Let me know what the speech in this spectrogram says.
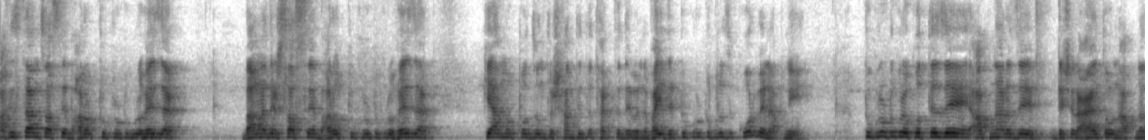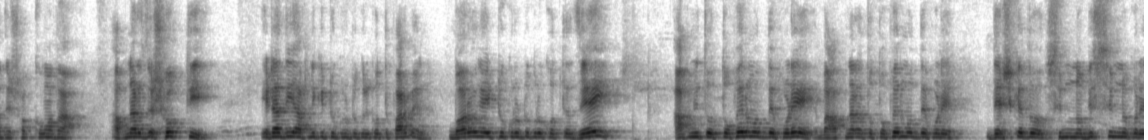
পাকিস্তান চাচ্ছে ভারত টুকরো টুকরো হয়ে যাক, বাংলাদেশ চাচ্ছে ভারত টুকরো টুকরো হয়ে যাক, কেয়ামত পর্যন্ত শান্তিতে থাকতে দেবে না। ভাই, যে টুকরো টুকরো যে করবেন আপনি, টুকরো টুকরো করতে যে আপনার যে দেশের আয়তন, আপনার যে সক্ষমতা, আপনার যে শক্তি, এটা দিয়ে আপনি কি টুকরো টুকরি করতে পারবেন? বরং এই টুকরো টুকরো করতে যেই আপনি তো তোপের মধ্যে পড়ে বা আপনারা তো তোপের মধ্যে পড়ে দেশকে তো ছিন্ন বিচ্ছিন্ন করে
